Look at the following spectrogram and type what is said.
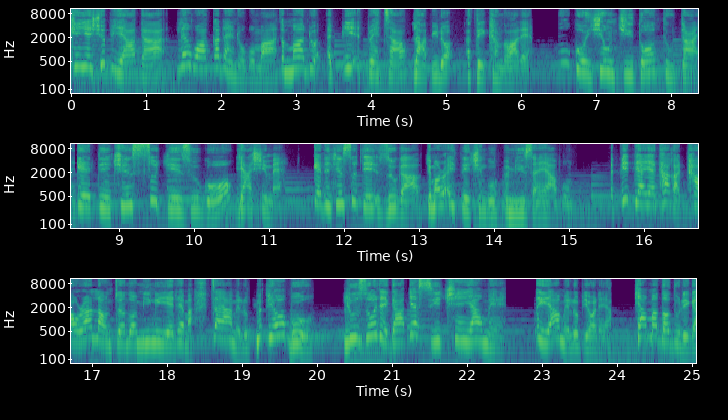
ခင်ယေရှုဘုရားကလက်ဝါကတိုင်တော်ပေါ်မှာကျမတို့အပြစ်အတွေ့အကြောင်းလာပြီးတော့အသေးခံသွားတယ်။သူ့ကိုယုံကြည်သောသူတိုင်းကယ်တင်ခြင်းစုကျေစုကိုရရှိမယ်။ကယ်တင်ခြင်းစုကျေစုကကျမတို့အဲ့သေးချင်းကိုမမြည်ဆန်ရဘူး။အပြစ်တရားရဲ့အခါကထာဝရလောင်ကျွမ်းသောမိငရဲထဲမှာကြားရမယ်လို့မပြောဘူး။လူဆိုးတွေကပြက်စီးခြင်းရောက်မယ်။သိရမယ်လို့ပြောတယ်။ဖြောင့်မတ်သောသူတွေက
